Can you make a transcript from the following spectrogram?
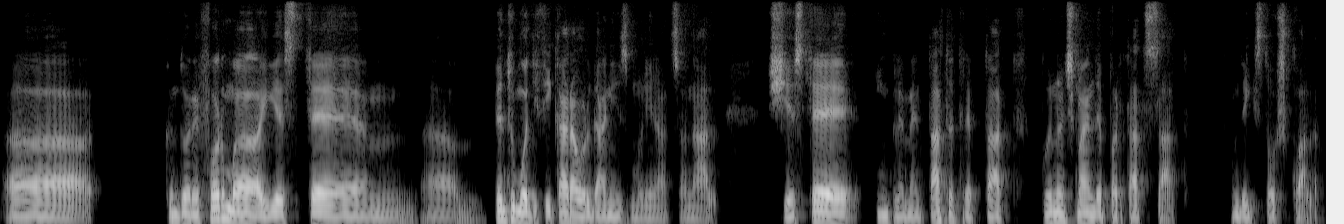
Uh, când o reformă este um, pentru modificarea organismului național și este implementată treptat până în cel mai îndepărtat sat, unde există o școală,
